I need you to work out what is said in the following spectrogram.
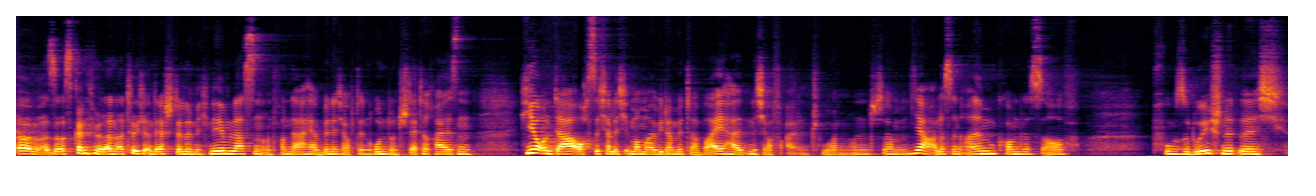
Ähm, also das kann ich mir dann natürlich an der Stelle nicht nehmen lassen. Und von daher bin ich auf den Rund- und Städtereisen hier und da auch sicherlich immer mal wieder mit dabei, halt nicht auf allen Touren. Und ähm, ja, alles in allem kommt es auf so durchschnittlich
